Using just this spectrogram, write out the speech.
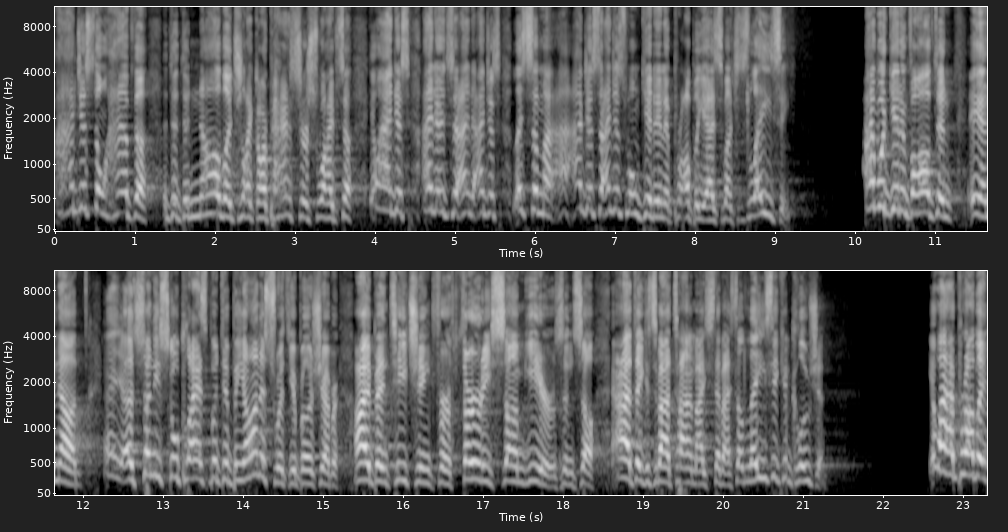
I just don't have the, the, the knowledge like our pastor's wife. So, you know, I just, I just, I, I just, let some, I, I just, I just won't get in it probably as much. It's lazy. I would get involved in, in uh, a Sunday school class, but to be honest with you, Brother Shepherd, I've been teaching for 30 some years, and so I think it's about time I step out. It's a lazy conclusion. You know, I probably,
